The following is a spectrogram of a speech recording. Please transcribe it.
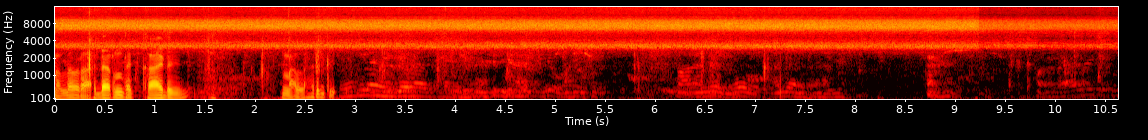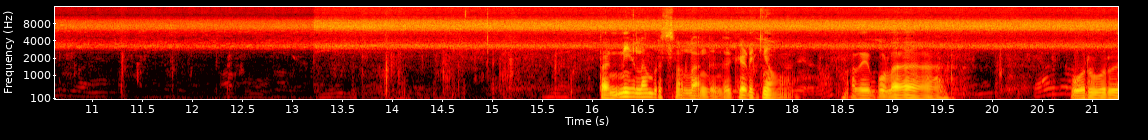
நல்ல ஒரு அடர்ந்த காடு. நல்லா இருக்கு தண்ணியெல்லாம் பிரச்சனை இல்லை அங்கங்கே கிடைக்கும். அதே போல் ஒரு ஒரு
